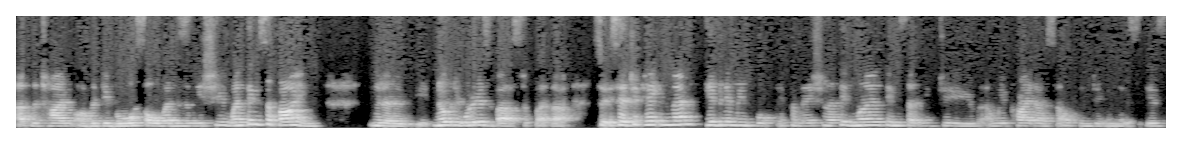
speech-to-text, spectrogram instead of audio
at the time of a divorce or when there's an issue. When things are fine, you know, nobody worries about stuff like that. So it's educating them, giving them information. I think one of the things that we do and we pride ourselves in doing this is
